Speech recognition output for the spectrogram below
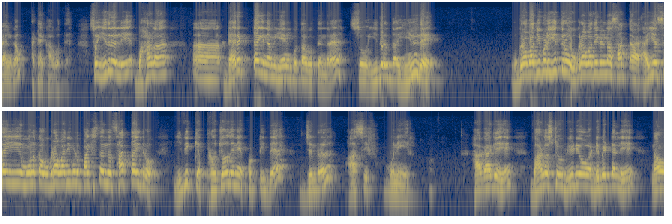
ಪ್ಯಾಲ್ಗಾಮ್ ಅಟ್ಯಾಕ್ ಆಗುತ್ತೆ. ಸೊ ಇದರಲ್ಲಿ ಬಹಳ ಡೈರೆಕ್ಟಾಗಿ ನಮಗೇನು ಗೊತ್ತಾಗುತ್ತೆ ಅಂದರೆ ಸೊ ಇದರದ ಹಿಂದೆ ಉಗ್ರವಾದಿಗಳು ಇದ್ದರು ಉಗ್ರವಾದಿಗಳನ್ನ ಸಾಕ್ತಾ, ಐ ಎಸ್ ಐ ಮೂಲಕ ಉಗ್ರವಾದಿಗಳು ಪಾಕಿಸ್ತಾನದ ಸಾಕ್ತಾ ಇದ್ರು. ಇದಕ್ಕೆ ಪ್ರಚೋದನೆ ಕೊಟ್ಟಿದ್ದೆ ಜನರಲ್ ಆಸಿಫ್ ಮುನೀರ್. ಹಾಗಾಗಿ ಬಹಳಷ್ಟು ವಿಡಿಯೋ ಡಿಬೇಟಲ್ಲಿ ನಾವು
